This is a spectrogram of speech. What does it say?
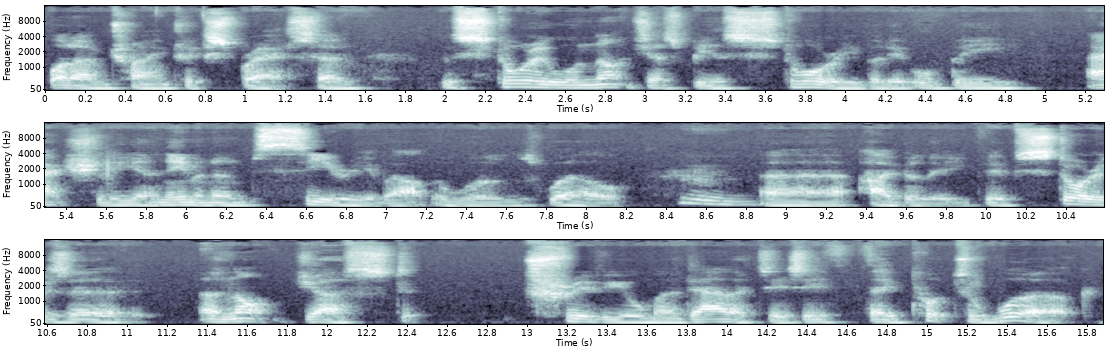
what I'm trying to express. So the story will not just be a story, but it will be actually an immanent theory about the world as well. Hmm. Uh, I believe if stories are are not just trivial modalities, if they put to work,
